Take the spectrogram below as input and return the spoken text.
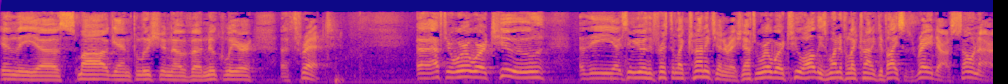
in the uh, smog and pollution of uh, nuclear uh, threat. Uh, after World War II, the uh, so you were the first electronic generation. After World War II, all these wonderful electronic devices, radar, sonar,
